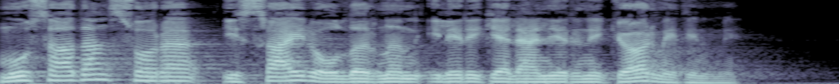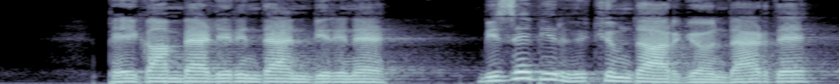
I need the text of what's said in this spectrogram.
Musa'dan sonra İsrailoğullarının ileri gelenlerini görmedin mi? Peygamberlerinden birine bize bir hükümdar gönder de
